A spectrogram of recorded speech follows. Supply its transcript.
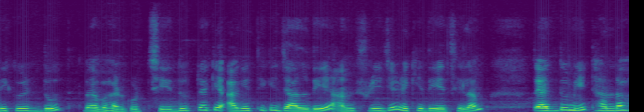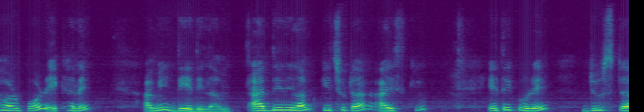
লিকুইড দুধ ব্যবহার করছি। দুধটাকে আগে থেকে জাল দিয়ে আমি ফ্রিজে রেখে দিয়েছিলাম। তো একদমই ঠান্ডা হওয়ার পর এখানে আমি দিয়ে দিলাম। আর দিয়ে দিলাম কিছুটা আইস কিউব এতে করে জুসটা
